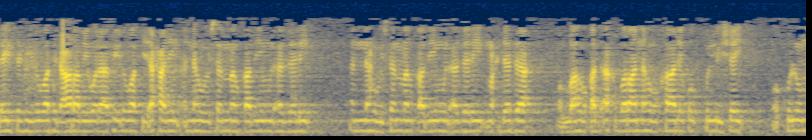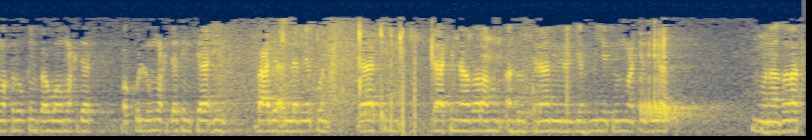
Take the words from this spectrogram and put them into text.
ليس في لغة العرب ولا في لغة أحد أنه يسمى القديم الأزلي. أنه يسمى القديم الأزلي محدثا والله قد أخبر أنه خالق كل شيء وكل مخلوق فهو محدث وكل محدث كائن بعد أن لم يكن. لكن لكن ناظرهم أهل الكلام من الجهمية والمعتزلة مناظرة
